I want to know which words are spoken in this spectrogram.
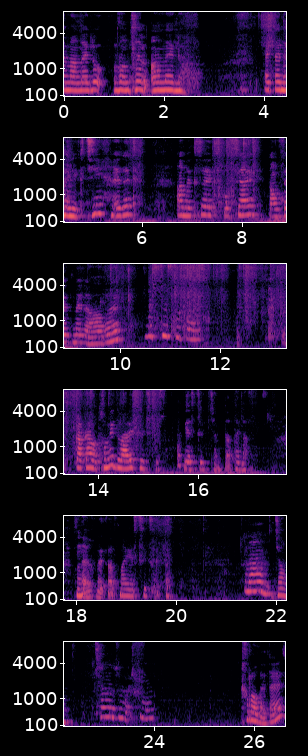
եմ անելու, ոնց եմ անելու։ Այդ էլ հերիք չի, երեք Ալեքսը էքսկուրսիայի կոնֆետները առել։ კაკაო თხმი დვარი ცვიჭს. ეს ცვიჭჩამ დათელა. ნახბესაც მე ეს ცვიჭკა. მამ. ჯამ. ჩამოსულაშმო. ხროვედ ეს?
